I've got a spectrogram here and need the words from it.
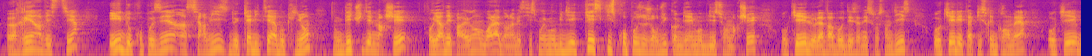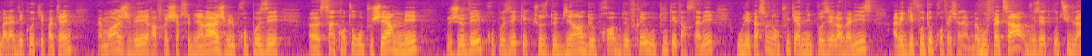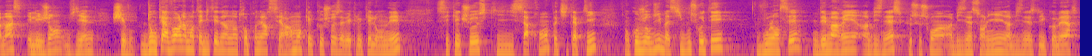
euh, réinvestir et de proposer un service de qualité à vos clients. Donc d'étudier le marché. Regardez par exemple voilà, dans l'investissement immobilier, qu'est-ce qui se propose aujourd'hui comme bien immobilier sur le marché? Ok, le lavabo des années 70, ok, les tapisseries de grand-mère, ok, bah, la déco qui n'est pas terrible. Ben, moi, je vais rafraîchir ce bien-là, je vais le proposer 50 euh, euros plus cher, mais je vais proposer quelque chose de bien, de propre, de frais, où tout est installé, où les personnes n'ont plus qu'à venir poser leur valise avec des photos professionnelles. Bah, vous faites ça, vous êtes au-dessus de la masse et les gens viennent chez vous. Donc avoir la mentalité d'un entrepreneur, c'est rarement quelque chose avec lequel on est. C'est quelque chose qui s'apprend petit à petit. Donc aujourd'hui, bah, si vous souhaitez vous lancer, démarrer un business, que ce soit un business en ligne, un business de e-commerce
